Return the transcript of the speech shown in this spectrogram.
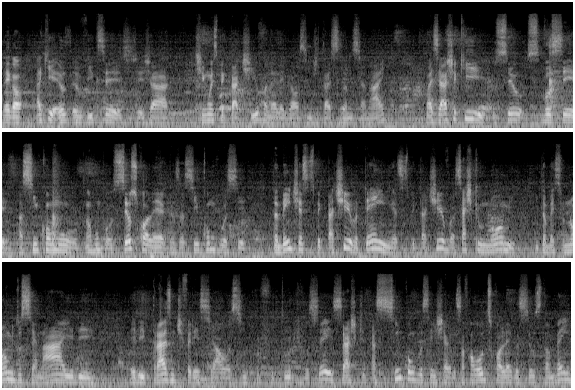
Legal. Aqui, eu, eu vi que você já tinha uma expectativa, né, legal assim de estar estudando no Senai. Mas você acha que o seu, você, assim como, não vamos pôr, seus colegas, assim como você, também tinha essa expectativa? Tem essa expectativa? Você acha que o nome e também se o nome do Senai ele ele traz um diferencial assim para o futuro de vocês? Você acha que assim como você enxerga dessa forma, outros colegas seus também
